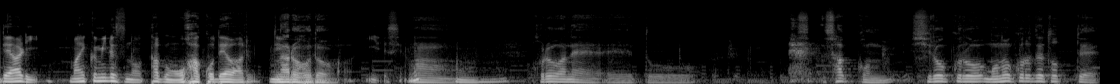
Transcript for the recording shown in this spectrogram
であり、マイク・ミルズの多分お箱ではあるなるほど。いいですよね。うん。うん。これはねえっ、とさ昨今白黒モノクロで撮って、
